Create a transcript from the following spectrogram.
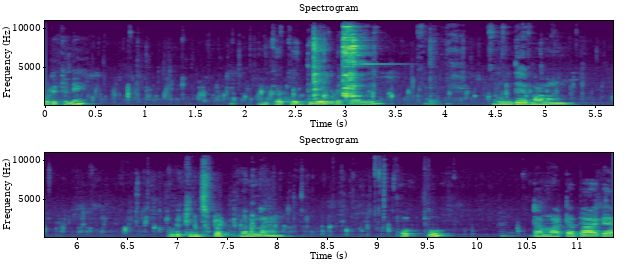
ఉడికినాయి ఇంకా కొద్దిగా ఉడకాలి. ముందే మనం ఉడికించి పెట్టుకున్న పప్పు టమాటా బాగా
